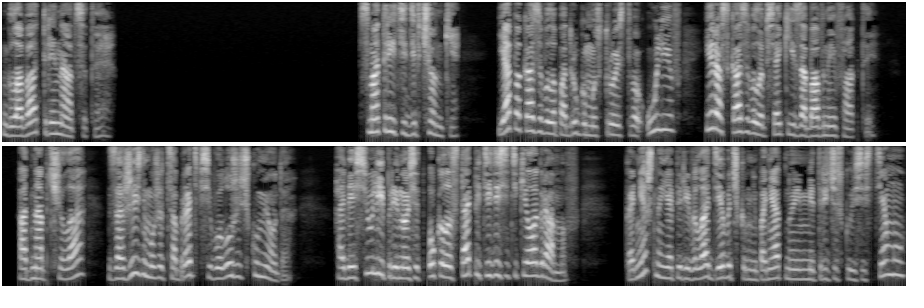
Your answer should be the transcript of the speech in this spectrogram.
Глава тринадцатая Смотрите, девчонки, я показывала подругам устройство ульев и рассказывала всякие забавные факты. Одна пчела за жизнь может собрать всего ложечку меда, а весь улей приносит около 150 килограммов. Конечно, я перевела девочкам непонятную им метрическую систему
